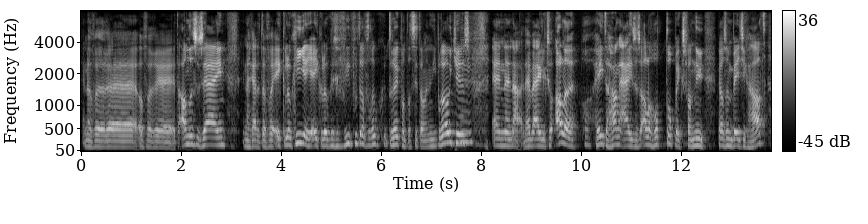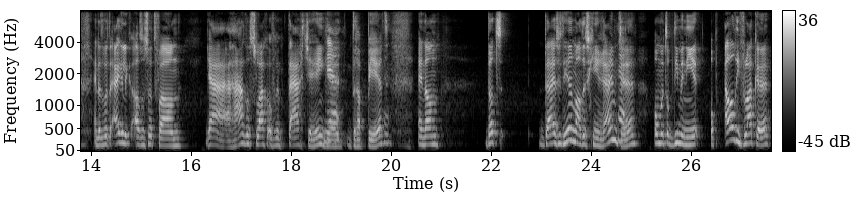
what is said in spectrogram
en over, eh, over eh, het anders zijn. En dan gaat het over ecologie en je ecologische vo- voetafdruk, want dat zit dan in die broodjes. Mhm. En nou, dan hebben we eigenlijk zo alle hete hangijzers, alle hot topics van nu wel zo'n beetje gehad. En dat wordt eigenlijk als een soort van ja, hagelslag over een taartje heen Ja. gedrapeerd. Ja. En dan, dat, daar is het helemaal dus geen ruimte Ja. om het op die manier op al die vlakken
